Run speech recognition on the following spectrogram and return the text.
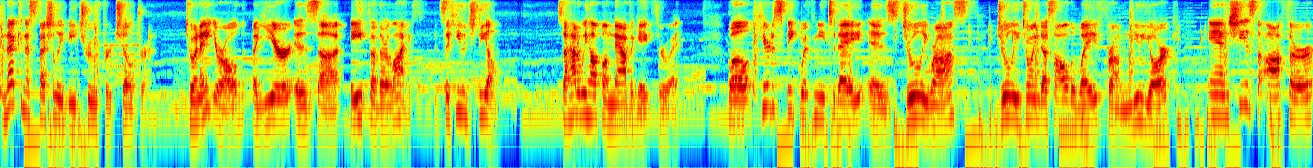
and that can especially be true for children. To an eight year old, a year is uh, eighth of their life. It's a huge deal. So, how do we help them navigate through it? Well, here to speak with me today is Julie Ross. Julie joined us all the way from New York and she is the author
